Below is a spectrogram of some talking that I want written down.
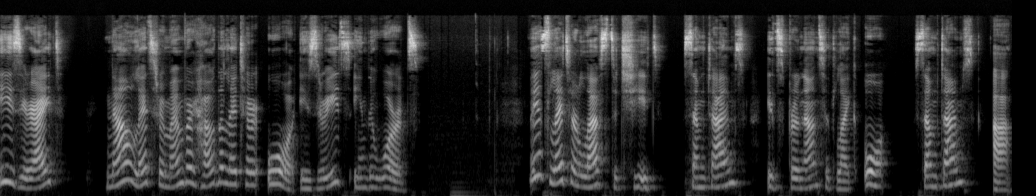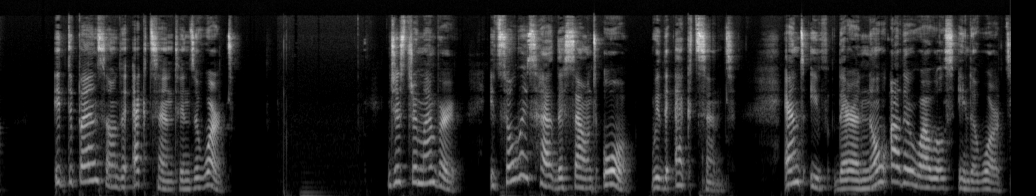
Easy, right? Now let's remember how the letter O is read in the words. This letter loves to cheat. Sometimes it's pronounced like O, sometimes A. It depends on the accent in the word. Just remember, it's always had the sound O with the accent, and if there are no other vowels in the word.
